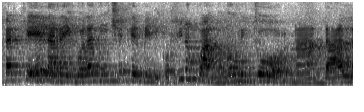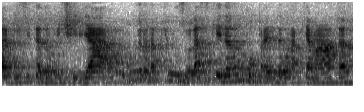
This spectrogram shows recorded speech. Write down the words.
perché la regola dice che il medico fino a quando non ritorna dalla visita domiciliare o comunque non ha chiuso la scheda non può prendere una chiamata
